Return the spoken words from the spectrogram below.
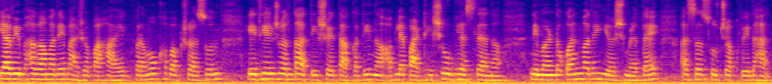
या विभागामध्ये भाजपा हा एक प्रमुख पक्ष असून येथील जनता अतिशय ताकदीनं आपल्या पाठीशी उभी असल्यानं निवडणुकांमध्ये यश मिळतंय असं सूचक विधान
